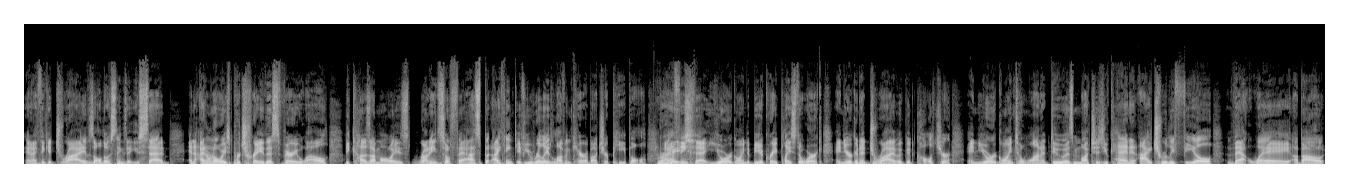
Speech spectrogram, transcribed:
and I think it drives all those things that you said. And I don't always portray this very well because I'm always running so fast. But I think if you really love and care about your people, right. I think that you're going to be a great place to work, and you're going to drive a good culture, and you're going to want to do as much as you can. And I truly feel that way about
